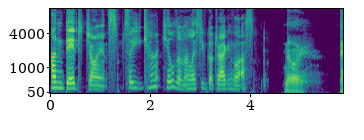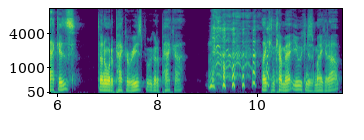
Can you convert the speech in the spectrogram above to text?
undead giants. So you can't kill them unless you've got dragon glass. No. Packers. Don't know what a packer is, but we've got a packer. they can come at you. We can just make it up.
